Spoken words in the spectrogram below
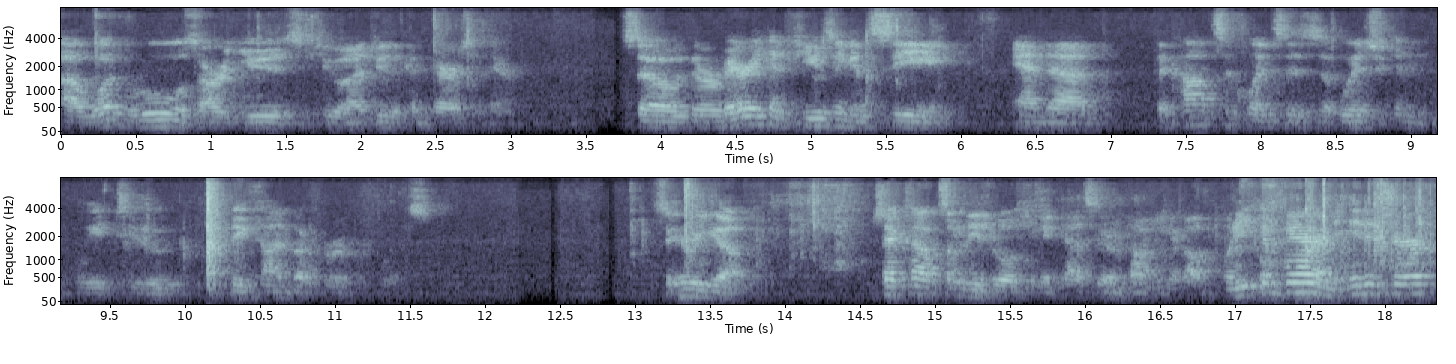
uh, what rules are used to uh, do the comparison there? So they're very confusing in C, and uh, the consequences of which can lead to big time buffer overflows. So here we go. Check out some of these rules, you can kind of see what I'm talking about. When you compare an integer,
